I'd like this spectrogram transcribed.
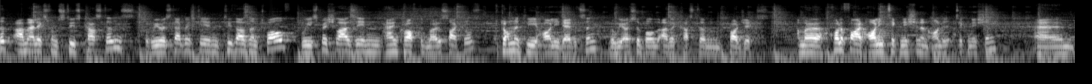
it? I'm Alex from Stoos Customs. We were established in 2012. We specialize in handcrafted motorcycles, predominantly Harley Davidson, but we also build other custom projects. I'm a qualified Harley technician and Honda technician, and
